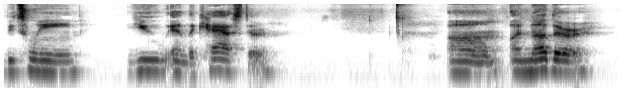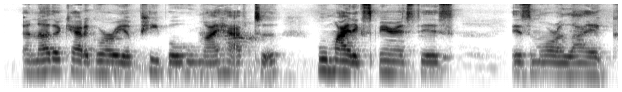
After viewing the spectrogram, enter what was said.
between you and the caster. Um, another another category of people who might have to who might experience this is more like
